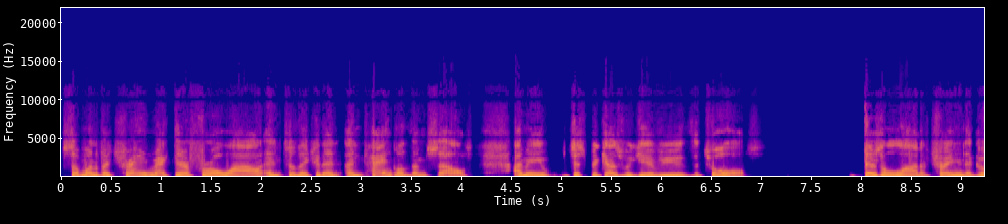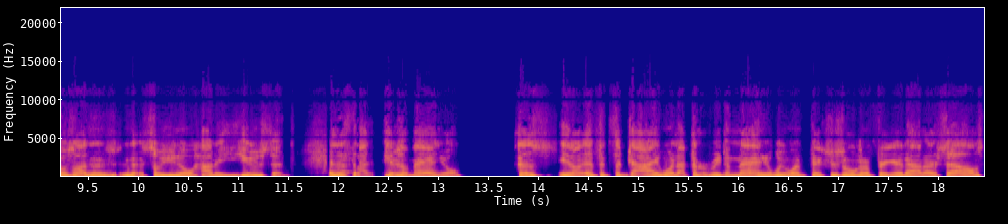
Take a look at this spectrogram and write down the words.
somewhat of a train wreck there for a while until they could then untangle themselves. I mean, just because we give you the tools, there's a lot of training that goes on, so you know how to use it. And it's not here's a manual. Because, you know, if it's a guy, we're not going to read a manual. We want pictures and we're going to figure it out ourselves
